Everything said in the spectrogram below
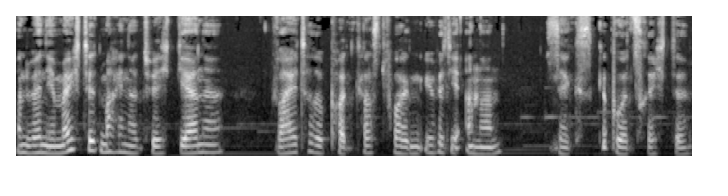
Und wenn ihr möchtet, mache ich natürlich gerne weitere Podcast-Folgen über die anderen sechs Geburtsrechte.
